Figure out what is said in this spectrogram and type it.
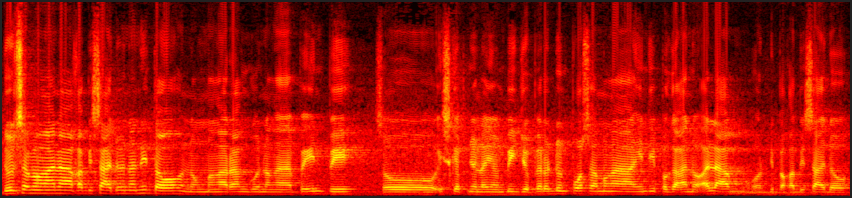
Doon sa mga nakabisado na nito, ng mga ranggo ng ah, PNP, so skip nyo lang yung video. Pero doon po sa mga hindi pa gaano alam o hindi pa kabisado,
